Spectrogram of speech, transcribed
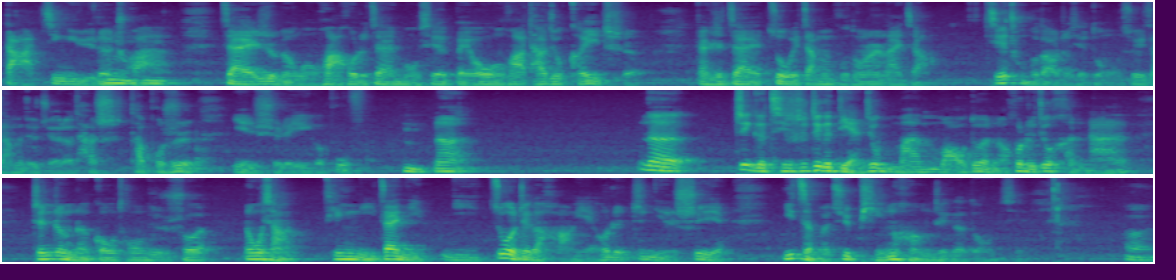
大鲸鱼的船，嗯。在日本文化或者在某些北欧文化，它就可以吃，但是在作为咱们普通人来讲，接触不到这些动物，所以咱们就觉得它是它不是饮食的一个部分。嗯，那那这个其实这个点就蛮矛盾了，或者就很难真正的沟通。就是说，那我想听你在你你做这个行业或者是你的事业，你怎么去平衡这个东西？嗯，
